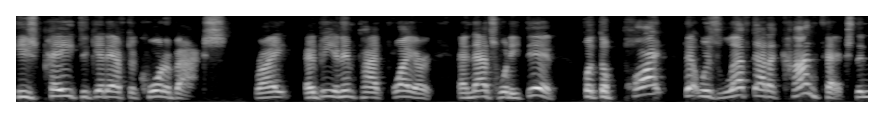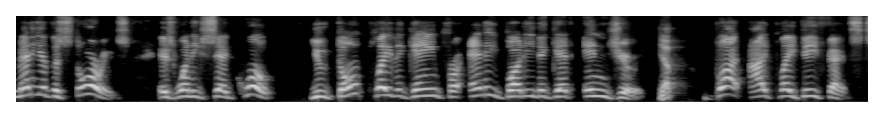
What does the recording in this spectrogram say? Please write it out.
he's paid to get after quarterbacks, right? And be an impact player. And that's what he did. But the part that was left out of context in many of the stories is when he said, quote, you don't play the game for anybody to get injured. Yep. But I play defense.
